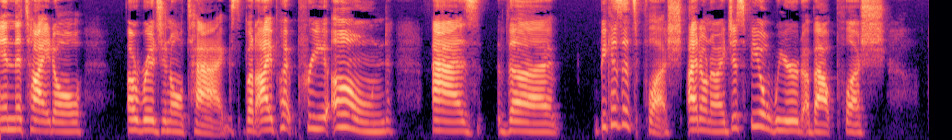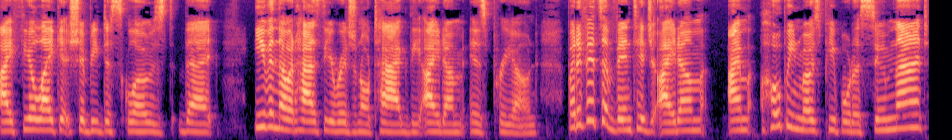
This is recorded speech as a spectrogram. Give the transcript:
in the title original tags, but I put pre-owned as the, because it's plush. I don't know. I just feel weird about plush. I feel like it should be disclosed that even though it has the original tag, the item is pre-owned. But if it's a vintage item, I'm hoping most people would assume that.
